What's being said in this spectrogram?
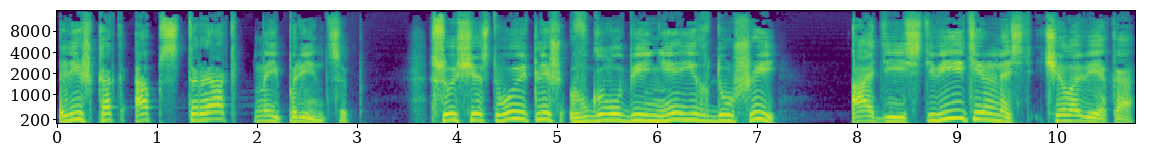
лишь как абстрактный принцип, существует лишь в глубине их души, а действительность человека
